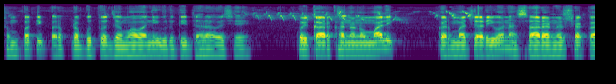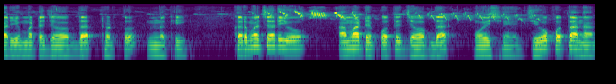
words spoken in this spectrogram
સંપત્તિ પર પ્રભુત્વ જમાવવાની વૃત્તિ ધરાવે છે. કોઈ કારખાનાનો માલિક કર્મચારીઓના સારા નરસા કાર્યો માટે જવાબદાર ઠરતો નથી. કર્મચારીઓ આ માટે પોતે જવાબદાર હોય છે. જેઓ પોતાના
